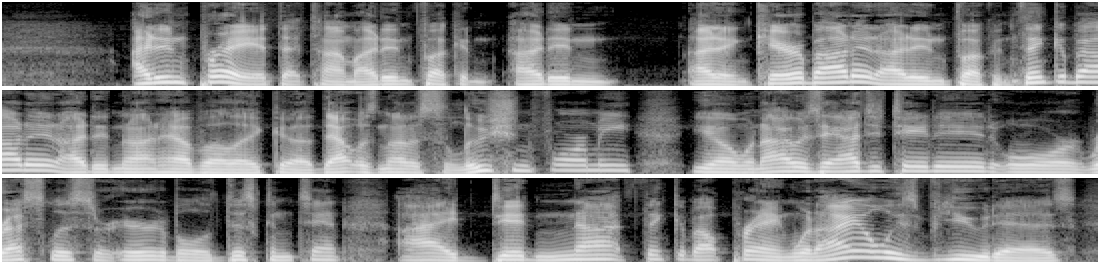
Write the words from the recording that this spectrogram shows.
I didn't pray at that time. I didn't fucking I didn't I didn't care about it. I didn't fucking think about it. I did not have a like uh, that was not a solution for me. You know, when I was agitated or restless or irritable or discontent, I did not think about praying. What I always viewed as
